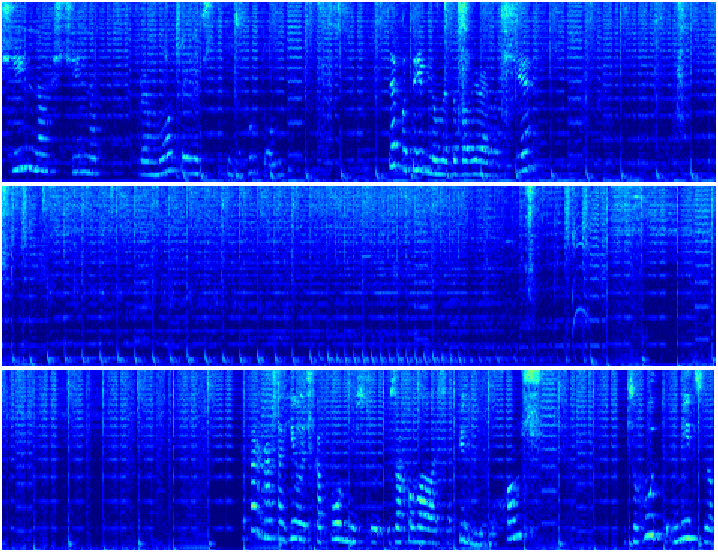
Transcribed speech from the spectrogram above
щільно-щільно примотуємо джгутом. Це потрібно ми додаємо ще. Тепер наша гілочка повністю заховалася під мохом. Джгут міцно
